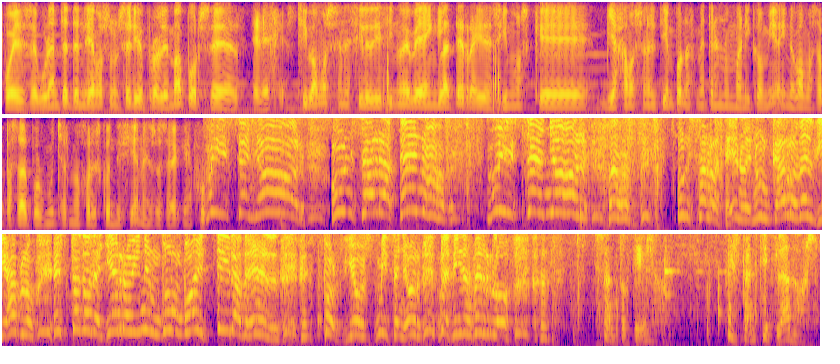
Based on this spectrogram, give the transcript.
pues seguramente tendríamos un serio problema por ser herejes. Si vamos en el siglo XIX a Inglaterra y decimos que viajamos en el tiempo, nos meten en un manicomio y no vamos a pasar por muchas mejores condiciones. Que... uf. ¡Mi señor! ¡Un sarraceno! ¡Mi señor! Ah, ¡Un sarraceno en un carro del diablo! ¡Es todo de hierro y ningún buey tira de él! ¡Por Dios, mi señor! ¡Venid a verlo! Santo cielo. Están chiflados.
